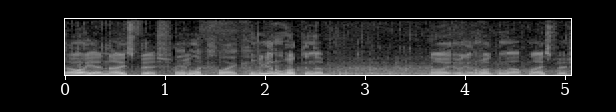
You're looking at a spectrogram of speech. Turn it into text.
Oh yeah, nice fish. It We- looks like we got him hooked in the. Oh, we got him hooked in the mouth. Nice fish.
